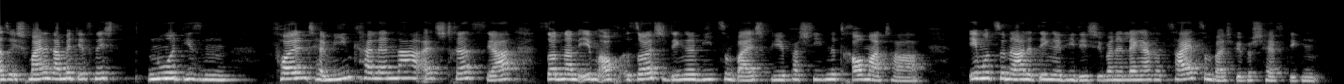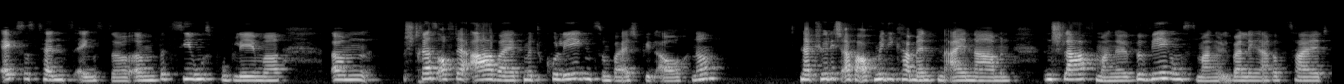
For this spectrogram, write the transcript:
also ich meine damit jetzt nicht nur diesen vollen Terminkalender als Stress, ja, sondern eben auch solche Dinge wie zum Beispiel verschiedene Traumata, emotionale Dinge, die dich über eine längere Zeit zum Beispiel beschäftigen, Existenzängste, ähm, Beziehungsprobleme, ähm, Stress auf der Arbeit mit Kollegen zum Beispiel auch, ne? Natürlich aber auch Medikamenteneinnahmen, ein Schlafmangel, Bewegungsmangel über längere Zeit,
